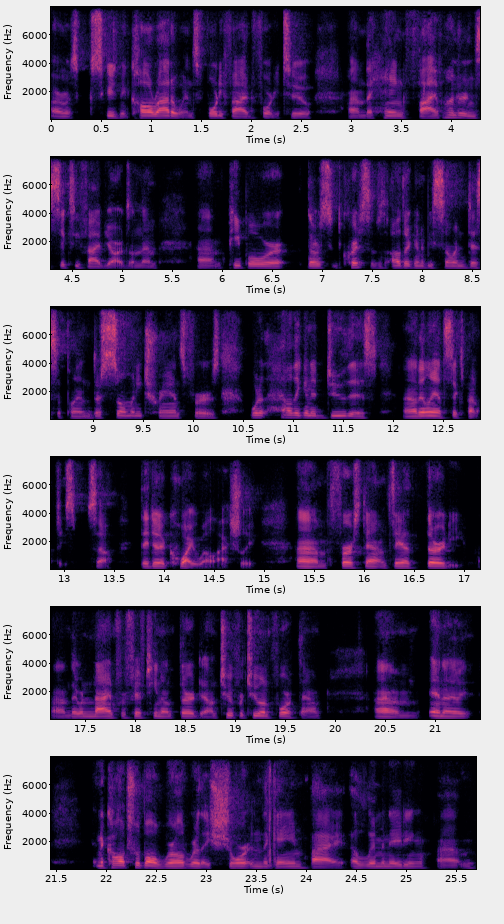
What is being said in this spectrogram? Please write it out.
or excuse me, Colorado wins 45 to 42. Um, they hang 565 yards on them. Um, people were there was criticisms. Oh, they're going to be so undisciplined. There's so many transfers. What? How are they going to do this? Uh, they only had six penalties, so they did it quite well actually. Um, first downs, they had 30. Um, they were nine for 15 on third down, two for two on fourth down. Um, in a in a college football world where they shorten the game by eliminating um,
